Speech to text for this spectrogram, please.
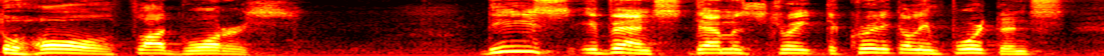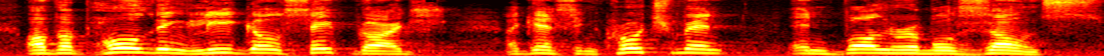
to haul floodwaters. These events demonstrate the critical importance of upholding legal safeguards against encroachment in vulnerable zones.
